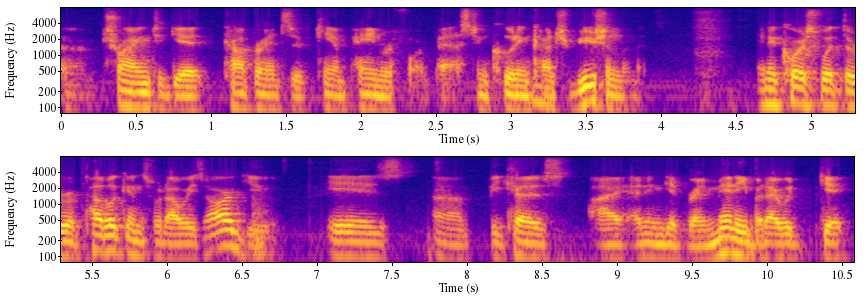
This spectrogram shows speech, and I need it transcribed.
um, trying to get comprehensive campaign reform passed, including contribution limits. And of course, what the Republicans would always argue is um, because I, I didn't get very many, but I would get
